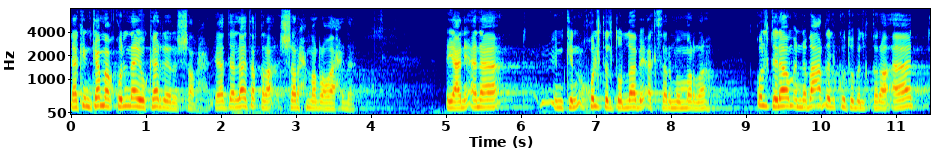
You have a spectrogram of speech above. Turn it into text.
لكن كما قلنا يكرر الشرح. لا تقرأ الشرح مرة واحدة. يعني أنا يمكن قلت لطلابي أكثر من مرة قلت لهم أن بعض الكتب القراءات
